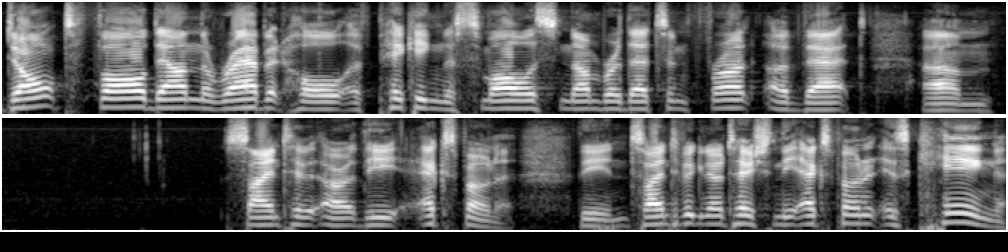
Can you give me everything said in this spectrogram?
Don't fall down the rabbit hole of picking the smallest number that's in front of that um, scientific or the exponent. The scientific notation, the exponent is king.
